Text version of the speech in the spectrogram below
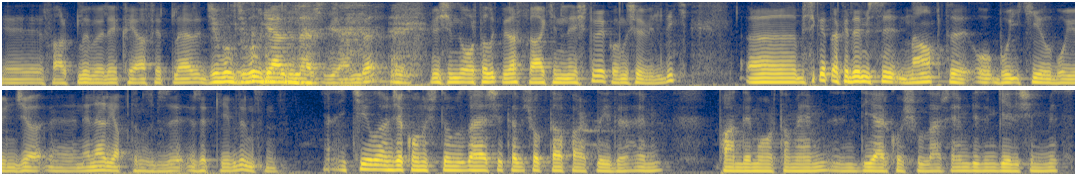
e, farklı böyle kıyafetler cıvıl cıvıl geldiler bir anda. Ve şimdi ortalık biraz sakinleşti ve konuşabildik. Ee, Bisiklet Akademisi ne yaptı o bu iki yıl boyunca? e, neler yaptınız bize özetleyebilir misiniz? Yani iki yıl önce konuştuğumuzda her şey tabii çok daha farklıydı. Hem pandemi ortamı hem diğer koşullar hem bizim gelişimimiz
